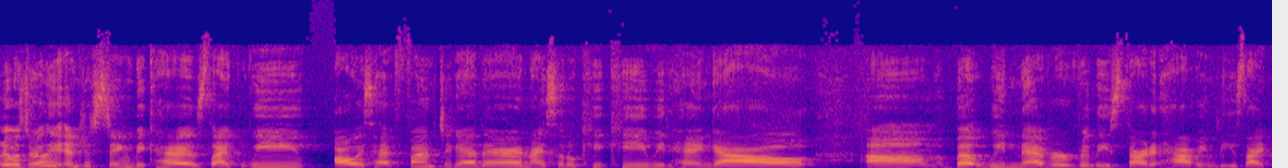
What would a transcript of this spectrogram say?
it was really interesting because like we always had fun together, a nice little kiki. We'd hang out, um, but we never really started having these like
